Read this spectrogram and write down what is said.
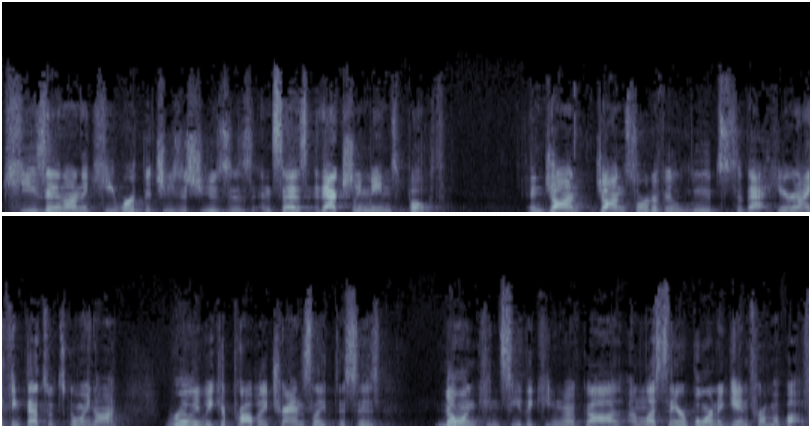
keys in on a keyword that Jesus uses and says it actually means both. And John, John sort of alludes to that here. And I think that's what's going on. Really, we could probably translate this as no one can see the kingdom of God unless they are born again from above,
